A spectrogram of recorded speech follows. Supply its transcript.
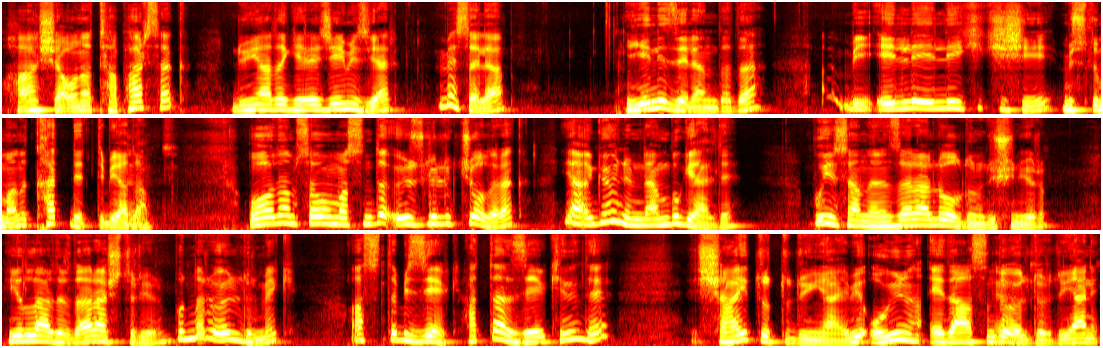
haşa ona taparsak dünyada geleceğimiz yer mesela Yeni Zelanda'da bir 50-52 kişiyi Müslümanı katletti bir adam. Evet. O adam savunmasında özgürlükçü olarak ya gönlümden bu geldi. Bu insanların zararlı olduğunu düşünüyorum. Yıllardır da araştırıyorum. Bunları öldürmek aslında bir zevk. Hatta zevkini de şahit tuttu dünyaya. Bir oyun edasında Evet. öldürdü. Yani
